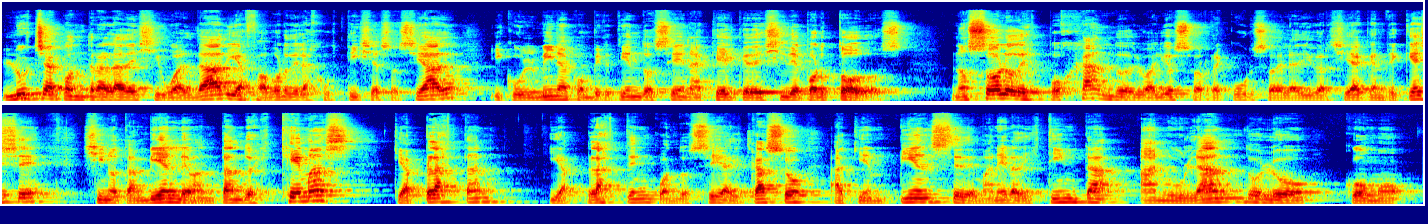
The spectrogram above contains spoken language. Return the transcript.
Lucha contra la desigualdad y a favor de la justicia social y culmina convirtiéndose en aquel que decide por todos, no solo despojando del valioso recurso de la diversidad que enriquece, sino también levantando esquemas que aplastan y aplasten cuando sea el caso a quien piense de manera distinta, anulándolo como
